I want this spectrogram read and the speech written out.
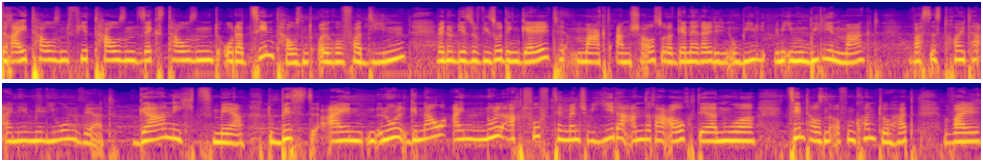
3.000, 4.000, 6.000 oder 10.000 Euro verdienen. Wenn du dir sowieso den Geldmarkt anschaust oder generell den Immobilienmarkt, was ist heute eine Million wert? Gar nichts mehr. Du bist ein null, genau ein 0815 Mensch wie jeder andere auch, der nur 10.000 auf dem Konto hat, weil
